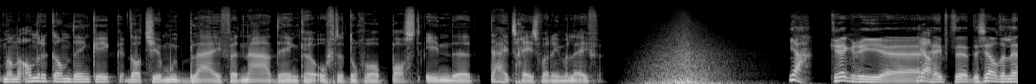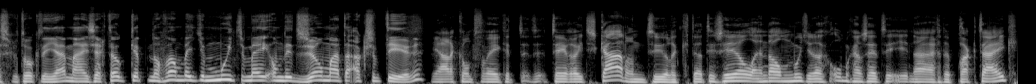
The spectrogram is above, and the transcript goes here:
Maar aan de andere kant denk ik dat je moet blijven nadenken of het nog wel past in de tijdsgeest waarin we leven. Ja, Gregory uh, ja. heeft uh, dezelfde les getrokken dan jij. Maar hij zegt ook, ik heb nog wel een beetje moeite mee om dit zomaar te accepteren. Ja, dat komt vanwege het, het theoretisch kader natuurlijk. Dat is heel... En dan moet je dat om gaan zetten naar de praktijk.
